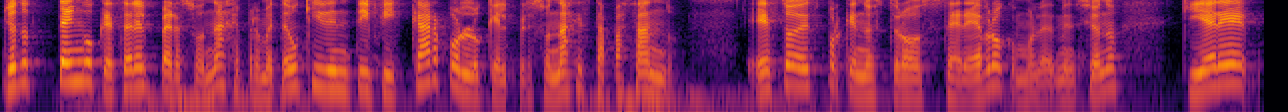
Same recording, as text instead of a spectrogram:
yo no tengo que ser el personaje, pero me tengo que identificar por lo que el personaje está pasando. Esto es porque nuestro cerebro, como les menciono, quiere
